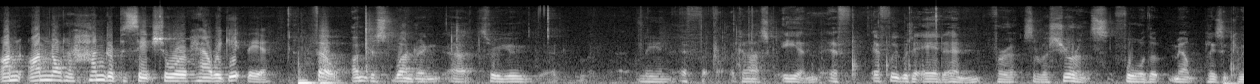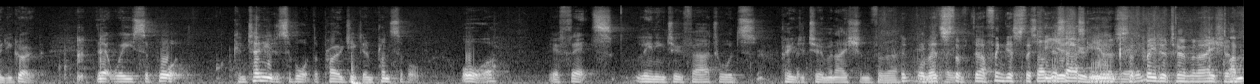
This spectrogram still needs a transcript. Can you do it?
I'm, I'm not 100% sure of how we get there. Phil? I'm just wondering, uh, through you, uh, Lianne, if, I can ask Ian, if, if we were to add in for a sort of assurance for the Mount Pleasant Community Group, that we support, continue to support the project in principle, or if that's leaning too far towards predetermination for the... Well, that's the, I think that's the So key issue here, you, it's the really. predetermination, I'm-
